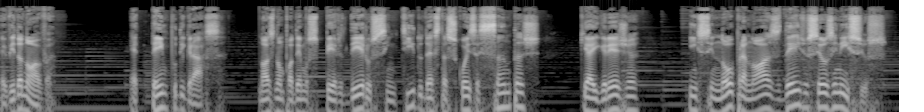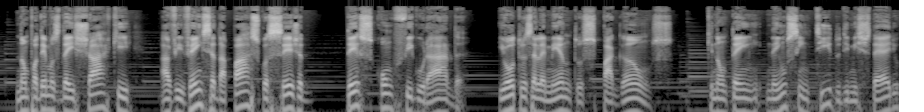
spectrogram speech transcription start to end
é vida nova, é tempo de graça. Nós não podemos perder o sentido destas coisas santas que a Igreja ensinou para nós desde os seus inícios. Não podemos deixar que a vivência da Páscoa seja desconfigurada e outros elementos pagãos que não têm nenhum sentido de mistério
